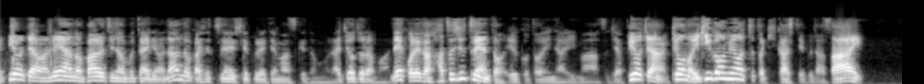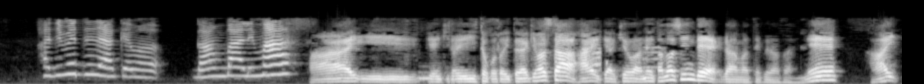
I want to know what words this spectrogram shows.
ーピオちゃんはね、あの、パルチの舞台には何度か出演してくれてますけども、ラジオドラマはね、これが初出演ということになります。じゃあ、ピオちゃん、今日の意気込みをちょっと聞かせてください。初めてだけど、頑張ります。はい。いい、元気のいい一言いただきました。はい。では今日はね、楽しんで頑張ってくださいね。はい。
